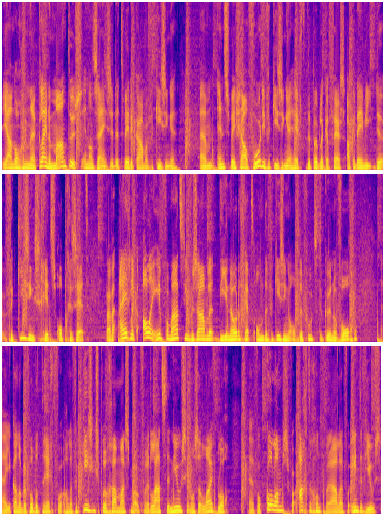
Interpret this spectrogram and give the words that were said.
Ja, nog een eh, kleine maand dus en dan zijn ze, de Tweede Kamerverkiezingen. Um, en speciaal voor die verkiezingen heeft de Public Affairs Academie de verkiezingsgids opgezet. Waar we eigenlijk alle informatie verzamelen die je nodig hebt om de verkiezingen op de voet te kunnen volgen. Uh, je kan er bijvoorbeeld terecht voor alle verkiezingsprogramma's, maar ook voor het laatste nieuws in onze liveblog. Uh, voor columns, voor achtergrondverhalen, voor interviews.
